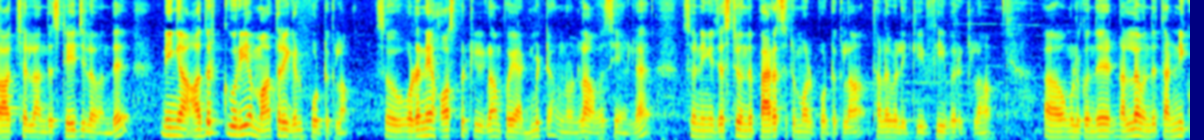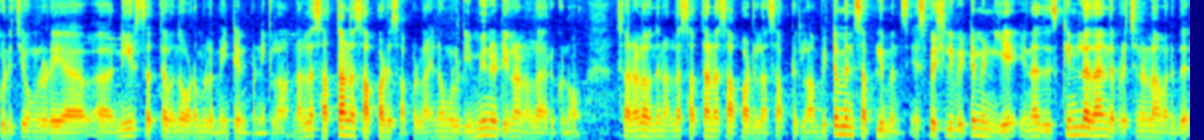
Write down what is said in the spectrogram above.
காய்ச்சல் அந்த ஸ்டேஜில் வந்து நீங்கள் அதற்குரிய மாத்திரைகள் போட்டுக்கலாம். ஸோ உடனே ஹாஸ்பிட்டலுக்குலாம் போய் அட்மிட் ஆகணும்லாம் அவசியம் இல்லை. ஸோ நீங்கள் ஜஸ்ட்டு வந்து பேராசிட்டமால் போட்டுக்கலாம் தலைவலிக்கு ஃபீவருக்குலாம் உங்களுக்கு வந்து நல்லா வந்து தண்ணி குடித்து உங்களுடைய நீர் சத்தை வந்து உடம்புல மெயின்டைன் பண்ணிக்கலாம். நல்ல சத்தான சாப்பாடு சாப்பிடலாம். ஏன்னா உங்களுக்கு இம்யூனிட்டிலாம் நல்லா இருக்கணும். ஸோ அதனால் வந்து நல்ல சத்தான சாப்பாடுலாம் சாப்பிட்டுக்கலாம். Vitamin supplements especially vitamin A ஏன்னா அது ஸ்கின்ல தான் இந்த பிரச்சனைலாம் வருது.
